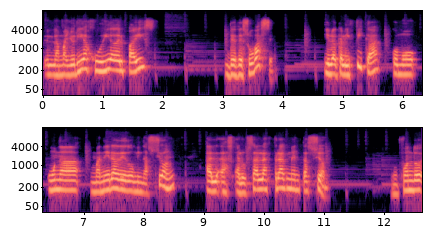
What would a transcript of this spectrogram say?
la mayoría judía del país desde su base y la califica como una manera de dominación al, usar la fragmentación. En fondo,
